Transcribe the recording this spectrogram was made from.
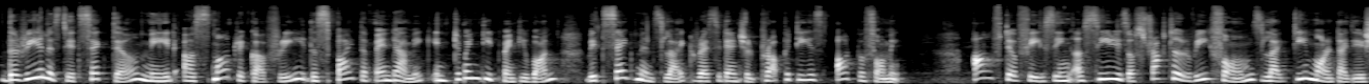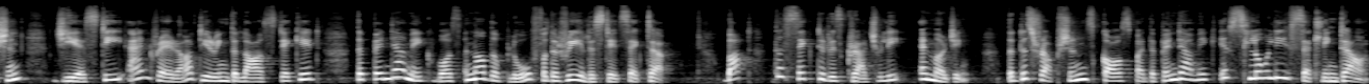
The real estate sector made a smart recovery despite the pandemic in 2021, with segments like residential properties outperforming. After facing a series of structural reforms like demonetization, GST, and RERA during the last decade, the pandemic was another blow for the real estate sector. But the sector is gradually emerging. The disruptions caused by the pandemic is slowly settling down.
